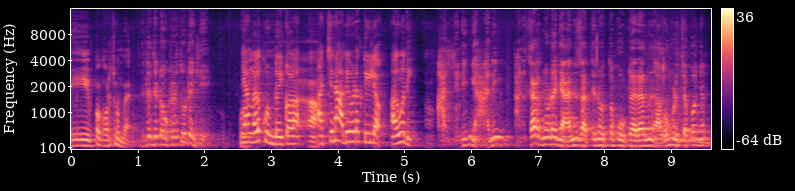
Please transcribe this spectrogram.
ഈ ഇപ്പൊ കുറച്ചു മുമ്പേ. എന്നിട്ട് ഡോക്ടറെ അടുത്തോട്ടില്ലേ ഞങ്ങൾ കൊണ്ടുപോയിക്കോളാം. അച്ഛൻ ആദ്യം ഇവിടെ എത്തിയില്ലോ. അത് മതി. അല്ലെങ്കിൽ ഞാനും അനക്കറിഞ്ഞൂടെ ഞാനും സത്യനും ഒത്ത കൂട്ടുകാരാന്ന്. അവൻ വിളിച്ചപ്പോ ഞാൻ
